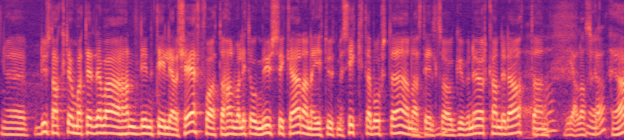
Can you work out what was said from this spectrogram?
Du snakket om at det, var han, din tidligere sjef, og at han var litt òg musiker. Han har gitt ut musikk der borte. Han har stilt som guvernørkandidat. Han, I Alaska. ja,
